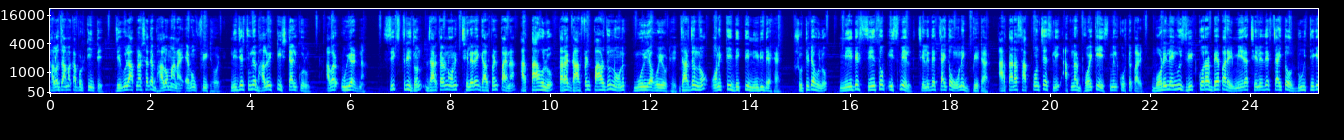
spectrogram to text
ভালো জামা কাপড় কিনতে, যেগুলো আপনার সাথে ভালো মানায় এবং ফিট হয়। নিজের চুলে ভালো একটি স্টাইল করুন। আবার উইয়ার্ড না। সিক্স রিজন যার কারণে অনেক ছেলেরাই গার্লফ্রেন্ড পায় না, আর তা হলো তারা গার্লফ্রেন্ড পাওয়ার জন্য অনেক মরিয়া হয়ে ওঠে, যার জন্য অনেককেই দেখতে নিডি দেখায়। সত্যিটা হলো মেয়েদের সেন্স অফ স্মেল ছেলেদের চাইতে অনেক বেটার আর তারা সাবকনসিয়াসলি আপনার ভয়কে স্মেল করতে পারে। বডি ল্যাঙ্গুয়েজ রিড করার ব্যাপারে মেয়েরা ছেলেদের চাইতেও দুই থেকে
